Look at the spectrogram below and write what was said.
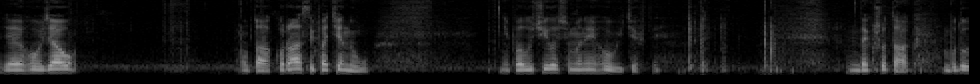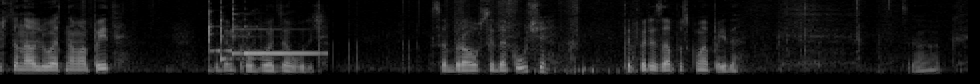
Я його взяв отак, раз і потягнув. І вийшло у мене його витягти. Так що так, буду встановлювати на мопед, будемо пробувати заводити. Собрав все до кучі, тепер запуск мопеда. Так.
